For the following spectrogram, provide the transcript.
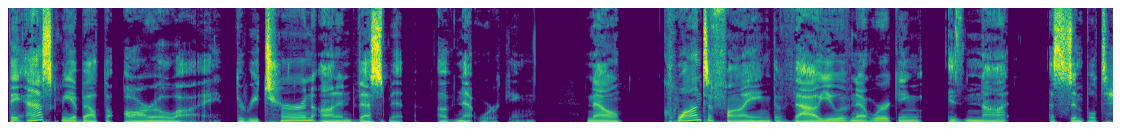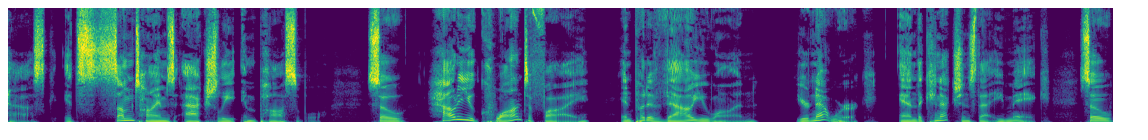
they ask me about the ROI, the return on investment of networking. Now, quantifying the value of networking is not a simple task. It's sometimes actually impossible. So, how do you quantify and put a value on your network and the connections that you make? So,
